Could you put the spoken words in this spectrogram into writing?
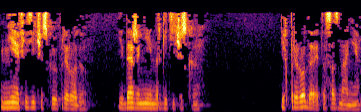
не физическую природу и даже не энергетическую. Их природа – это сознание.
